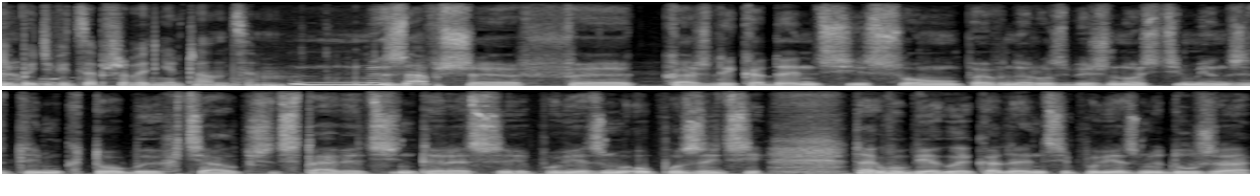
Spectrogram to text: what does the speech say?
i być wiceprzewodniczącym? Zawsze w każdej kadencji są pewne rozbieżności między tym, kto by chciał przedstawiać interesy, powiedzmy, opozycji. Tak w ubiegłej kadencji, powiedzmy, duża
